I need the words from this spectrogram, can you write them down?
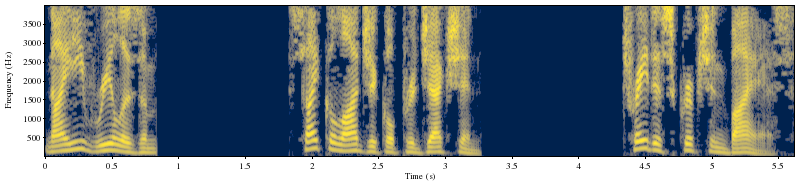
Naive realism Psychological projection Trait ascription bias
